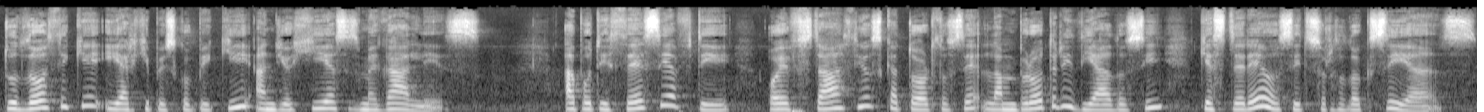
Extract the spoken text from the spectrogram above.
του δόθηκε η Αρχιεπισκοπική Αντιοχία της Μεγάλης. Από τη θέση αυτή, ο Ευστάθιος κατόρθωσε λαμπρότερη διάδοση και στερέωση της Ορθοδοξίας.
